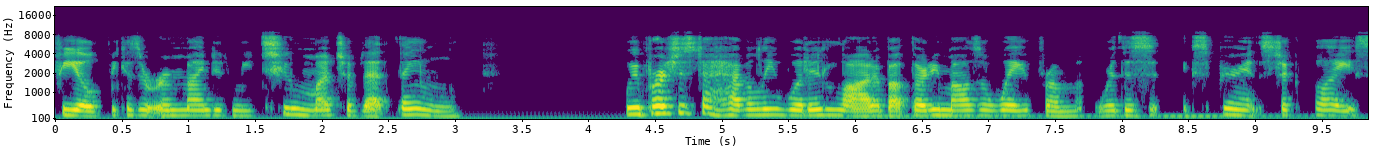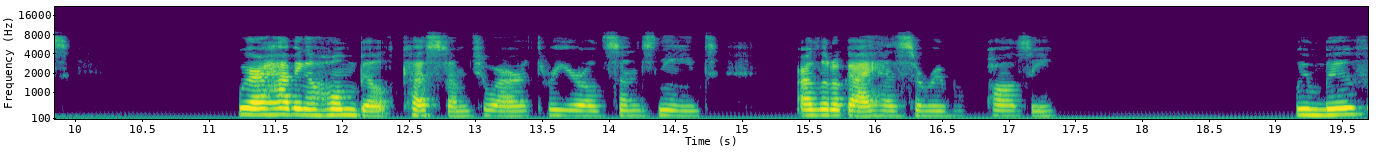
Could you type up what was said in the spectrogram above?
field because it reminded me too much of that thing. We purchased a heavily wooded lot about 30 miles away from where this experience took place. We are having a home built custom to our three year old son's needs. Our little guy has cerebral palsy. We move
